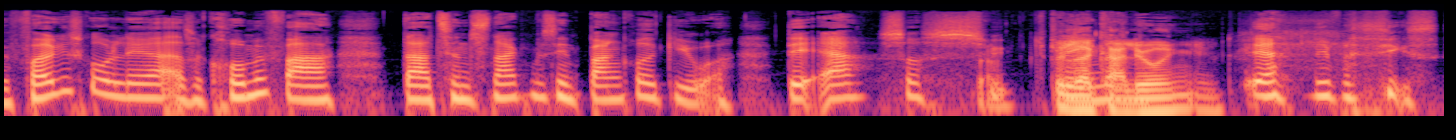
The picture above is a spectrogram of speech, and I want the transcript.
øh, folkeskolelærer, altså krummefar, der er til en snak med sin bankrådgiver. Det er så sygt spiller af. Karl Løring. Ja, lige præcis.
